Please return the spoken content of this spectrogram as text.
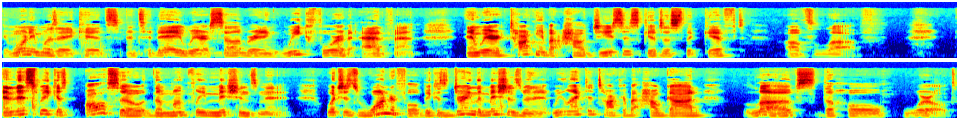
Good morning, Mosaic Kids. And today we are celebrating week four of Advent. And we are talking about how Jesus gives us the gift of love. And this week is also the monthly Missions Minute, which is wonderful because during the Missions Minute, we like to talk about how God loves the whole world.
